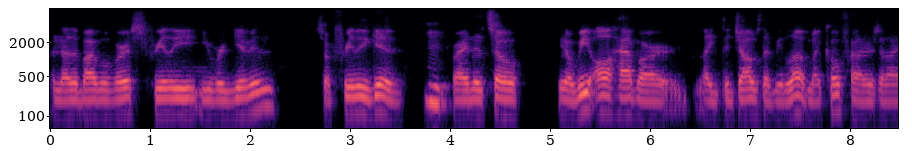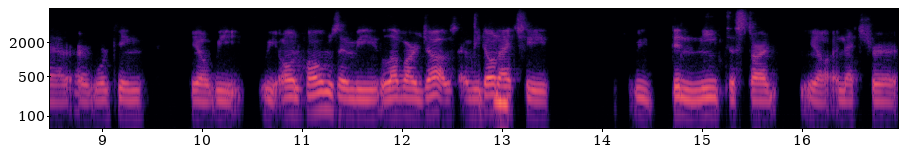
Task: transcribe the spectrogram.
another Bible verse, freely you were given, so freely give, mm. right? And so, you know, we all have our like the jobs that we love. My co-founders and I are, are working, you know, we we own homes and we love our jobs, and we don't mm. actually, we didn't need to start, you know, an extra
